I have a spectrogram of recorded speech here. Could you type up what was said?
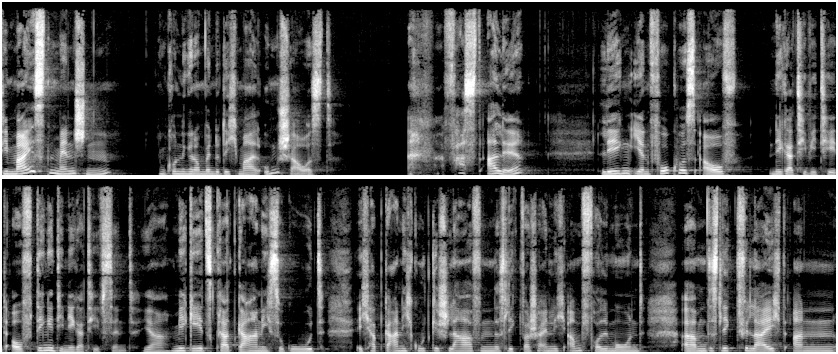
Die meisten Menschen, im Grunde genommen, wenn du dich mal umschaust, fast alle, legen ihren Fokus auf Negativität, auf Dinge, die negativ sind. Ja, mir geht's gerade gar nicht so gut. Ich habe gar nicht gut geschlafen. Das liegt wahrscheinlich am Vollmond. Ähm, das liegt vielleicht an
